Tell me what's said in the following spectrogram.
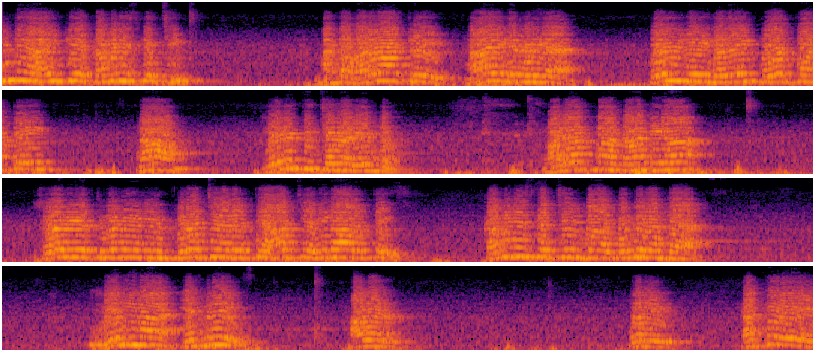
இந்திய ஐக்கிய கம்யூனிஸ்ட் கட்சி அந்த வரலாற்று நாயகனுடைய கொள்கைகளை கோட்பாட்டை நாம் எடுத்துச் செல்ல வேண்டும். மகாத்மா காந்தியா சோவியத் யூனியனில் புரட்சி நடத்தி ஆட்சி அதிகாரத்தை கம்யூனிஸ்ட் கட்சியின் கொண்டு வந்த லெனினா என்று அவர் ஒரு கட்டுரையை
